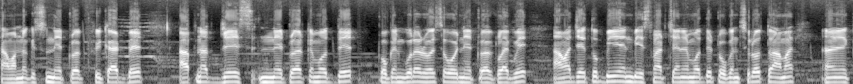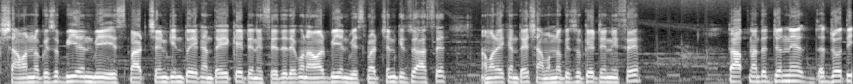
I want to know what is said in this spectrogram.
সামান্য কিছু নেটওয়ার্ক ফি কাটবে। আপনার যে নেটওয়ার্কের মধ্যে টোকেনগুলো রয়েছে, ওই নেটওয়ার্ক লাগবে। আমার যেহেতু বিএনবি স্মার্ট চেনের মধ্যে টোকেন ছিল, তো আমার সামান্য কিছু বিএনবি স্মার্ট চেন কিন্তু এখান থেকে কেটে নিছে। যে দেখুন, আমার বিএনবি স্মার্ট চেন কিছু আছে, আমার এখান থেকে সামান্য কিছু কেটে নিছে। তো আপনাদের জন্য যদি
